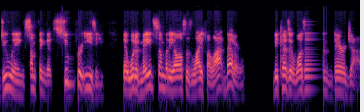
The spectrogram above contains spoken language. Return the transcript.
doing something that's super easy that would have made somebody else's life a lot better because it wasn't their job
